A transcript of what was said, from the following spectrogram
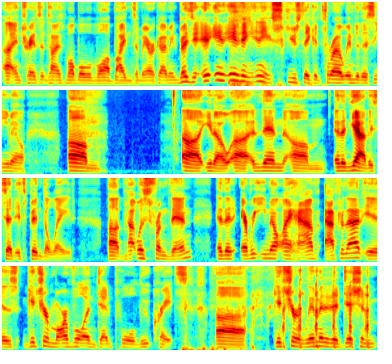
Uh, and transit times, blah blah blah blah. Biden's America. I mean, basically anything, any excuse they could throw into this email. Um, uh, you know, uh, and then um, and then yeah, they said it's been delayed. Uh, that was from then, and then every email I have after that is get your Marvel and Deadpool loot crates, uh, get your limited edition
